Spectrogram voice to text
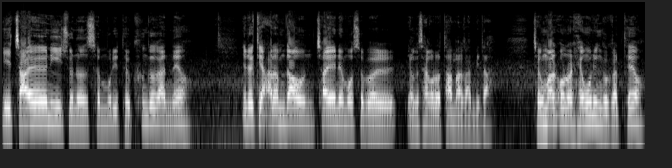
이 자연이 주는 선물이 더 큰 것 같네요. 이렇게 아름다운 자연의 모습을 영상으로 담아갑니다. 정말 오늘 행운인 것 같아요.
